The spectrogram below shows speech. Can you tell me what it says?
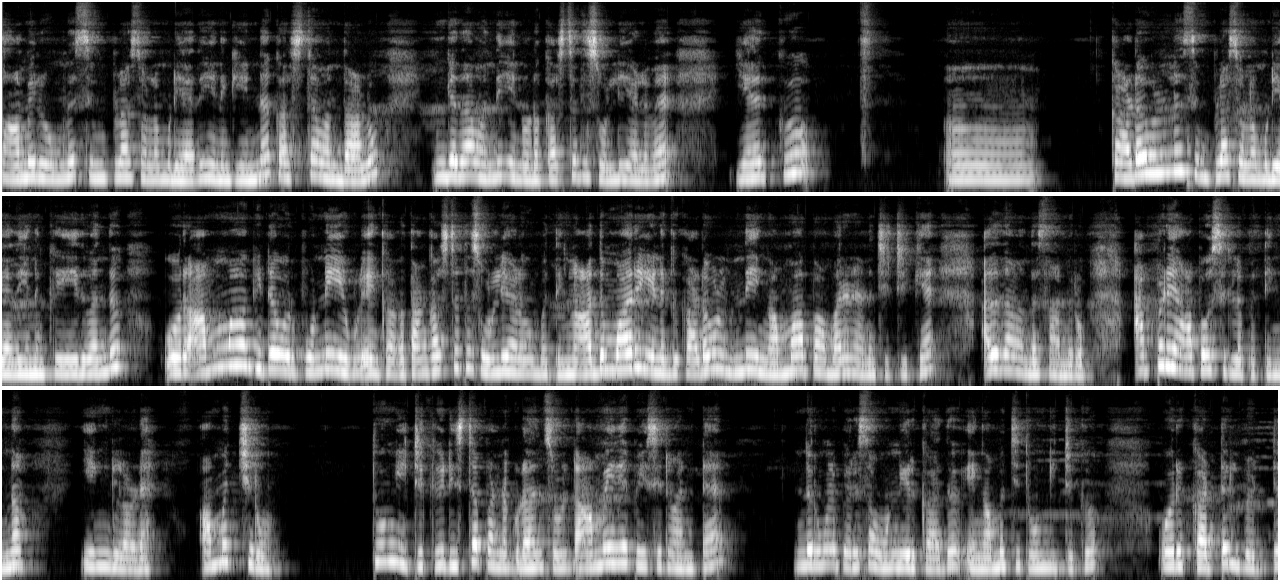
சாமி ரூம்னு சிம்பிளாக சொல்ல முடியாது. எனக்கு என்ன கஷ்டம் வந்தாலும் இங்கே தான் வந்து என்னோடய கஷ்டத்தை சொல்லி அழுவேன். எனக்கு கடவுள்னு சிம்பிளாக சொல்ல முடியாது எனக்கு. இது வந்து ஒரு அம்மா கிட்ட ஒரு பொண்ணு எவ்வளோ எனக்கு தன் கஷ்டத்தை சொல்லி அழுவும் பார்த்திங்களா அது மாதிரி எனக்கு கடவுள் வந்து எங்கள் அம்மா அப்பா மாதிரி நினச்சிட்ருக்கேன் அதுதான் வந்து சாமி ரூம். அப்படி ஆப்போசிட்டில் பார்த்திங்கன்னா எங்களோட அமைச்சி ரூம் தூங்கிட்டுருக்கு டிஸ்டர்ப் பண்ணக்கூடாதுன்னு சொல்லிட்டு அமைதியாக பேசிட்டு வந்துட்டேன். இந்த ரூமில் பெருசாக ஒன்றும் இருக்காது. எங்கள் அம்மச்சி தூங்கிட்டுருக்கு ஒரு கட்டில் பெட்டு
